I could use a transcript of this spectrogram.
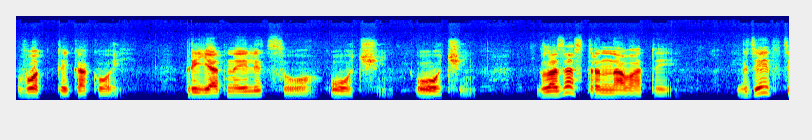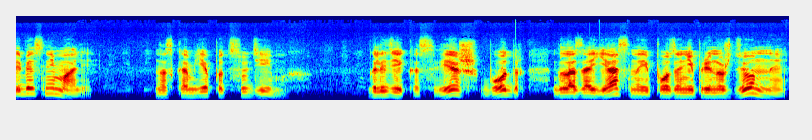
Вот ты какой. Приятное лицо, очень, очень. Глаза странноватые. Где это тебя снимали? На скамье подсудимых. Гляди-ка, свеж, бодр, глаза ясные, поза непринужденная.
